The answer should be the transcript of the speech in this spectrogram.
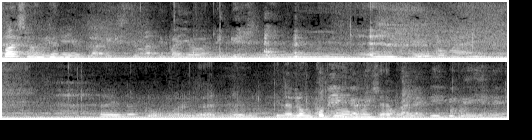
Morgan. niya yung labig yung antibiotic. Ayun, kumain. Ay, naku, Morgan. Pinalungkot mo masyado. Yan eh.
